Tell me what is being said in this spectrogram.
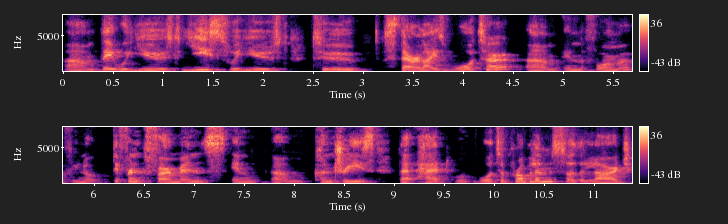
Um, they were used, yeasts were used to sterilize water um, in the form of, you know, different ferments in um, countries that had water problems. So the large,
